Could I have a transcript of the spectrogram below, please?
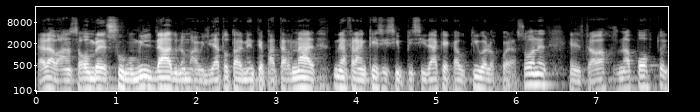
la alabanza, hombre de su humildad, de una amabilidad totalmente paternal, de una franqueza y simplicidad que cautiva los corazones, en el trabajo es un apóstol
